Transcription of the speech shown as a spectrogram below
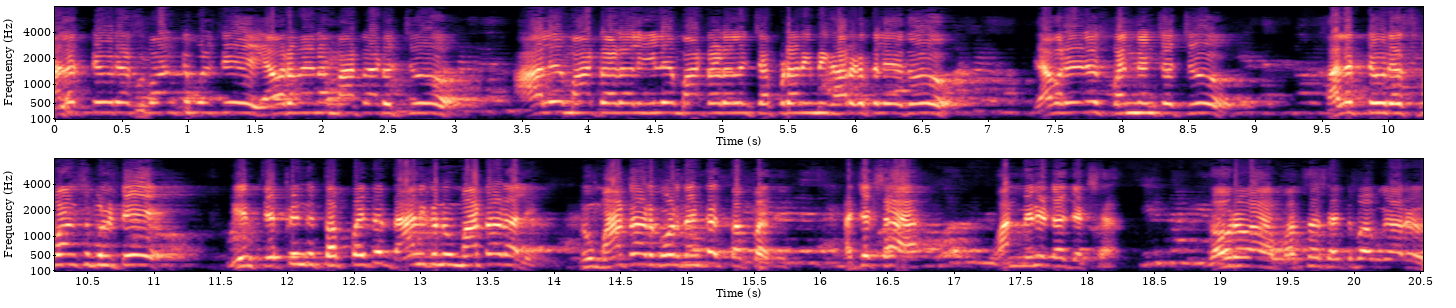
కలెక్టివ్ రెస్పాన్సిబిలిటీ ఎవరినైనా మాట్లాడొచ్చు. వాళ్ళే మాట్లాడాలి వీళ్ళే మాట్లాడాలని చెప్పడానికి మీకు అర్హత లేదు. ఎవరైనా స్పందించవచ్చు కలెక్టివ్ రెస్పాన్సిబిలిటీ నేను చెప్పింది తప్పైతే దానికి నువ్వు మాట్లాడాలి. నువ్వు మాట్లాడకూడదంటే తప్పది. అధ్యక్ష వన్ మినిట్ అధ్యక్ష. గౌరవ బొత్స సత్యబాబు గారు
